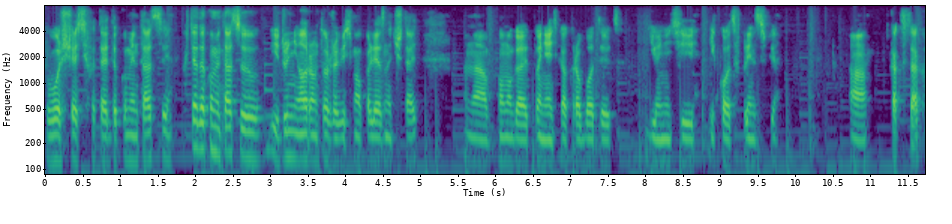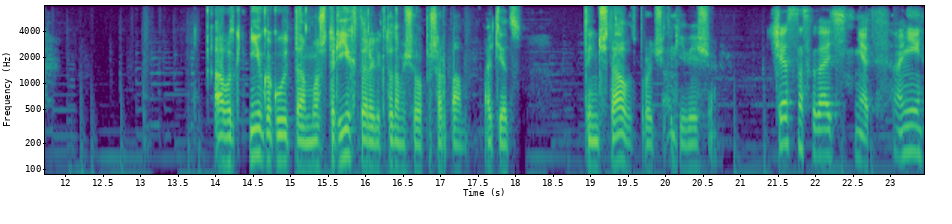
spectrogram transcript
по большей части хватает документации. Хотя документацию и джуниорам тоже весьма полезно читать. Она помогает понять, как работает Unity и код в принципе. А, как-то так. А вот книгу какую-то, может, Рихтер или кто там еще по шарпам, отец. Ты не читал вот прочие такие вещи? Честно сказать, нет. Они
